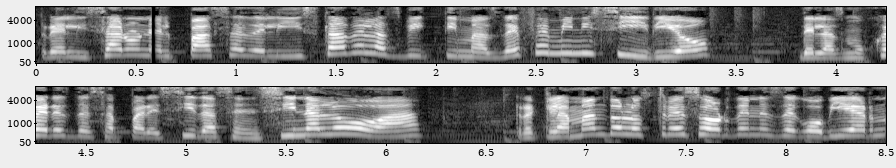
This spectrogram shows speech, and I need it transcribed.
realizaron el pase de lista de las víctimas de feminicidio, de las mujeres desaparecidas en Sinaloa, reclamando los tres órdenes de gobierno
